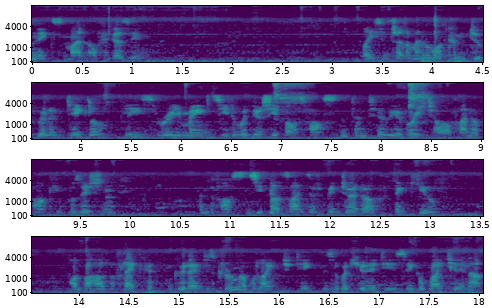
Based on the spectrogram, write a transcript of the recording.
nächsten Mal. Auf Wiedersehen. Ladies and gentlemen, welcome to Berlin Tegel. Please remain seated with your seatbelts fastened until we have reached our final parking position and the fastened seatbelt signs have been turned off. Thank you. On behalf of Flight Captain Köhler and his crew, I would like to take this opportunity to say goodbye to you now.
